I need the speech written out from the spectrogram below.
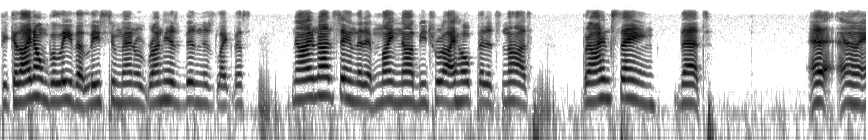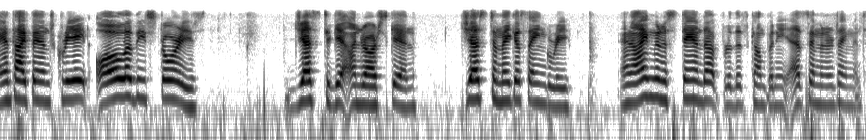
Because I don't believe that Lee Soo-man would run his business like this. Now, I'm not saying that it might not be true. I hope that it's not. But I'm saying that uh, uh, anti-fans create all of these stories just to get under our skin, just to make us angry. And I'm going to stand up for this company, SM Entertainment.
